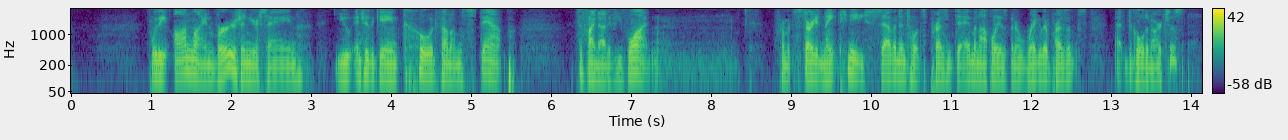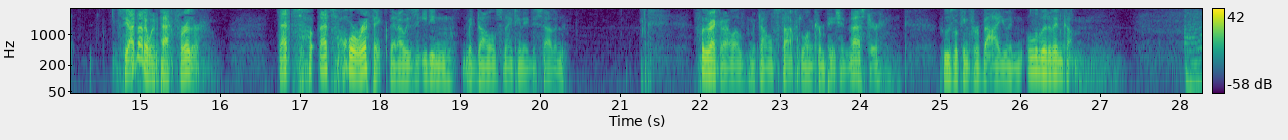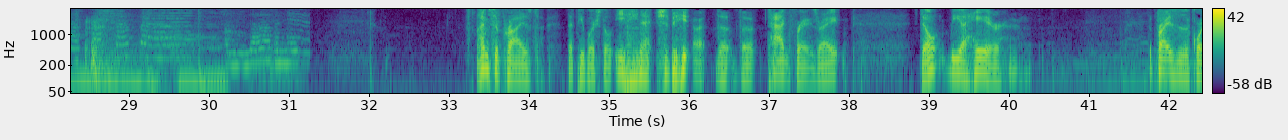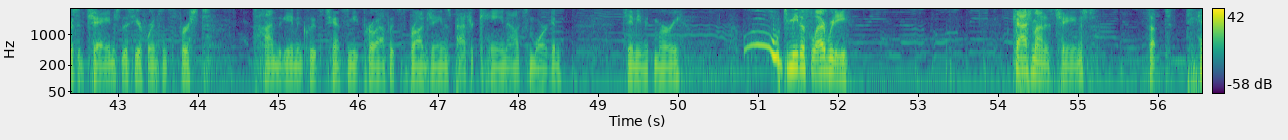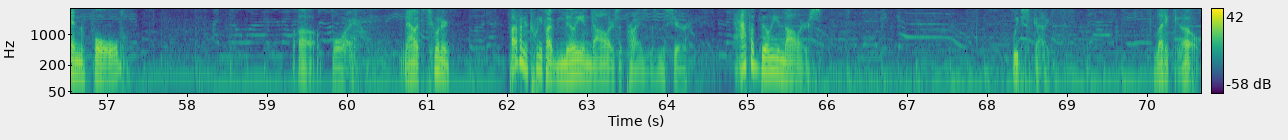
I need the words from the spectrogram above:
For the online version, you're saying you enter the game code found on the stamp to find out if you've won. From its start in 1987 until its present day, Monopoly has been a regular presence at the Golden Arches. See, I thought it went back further. That's that's horrific that I was eating McDonald's in 1987. For the record, I love McDonald's stock long-term patient investor who's looking for value and a little bit of income. I'm surprised that people are still eating it. Should be uh, the the tag phrase, right? Don't be a hater. The prices, of course, have changed this year. For instance, the first time the game includes a chance to meet pro athletes: LeBron James, Patrick Kane, Alex Morgan, Jamie McMurray. Ooh, to meet a celebrity. Cash amount has changed. It's up to tenfold. Oh boy. Now it's 200 $525 million of prizes this year. Half a billion dollars. We just gotta let it go.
